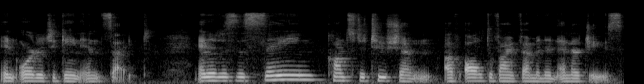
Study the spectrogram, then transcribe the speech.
in order to gain insight. And it is the same constitution of all divine feminine energies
